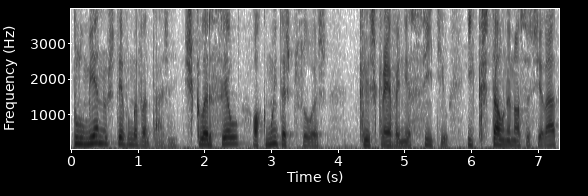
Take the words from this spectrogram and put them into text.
pelo menos, teve uma vantagem. Esclareceu ao que muitas pessoas que escrevem nesse sítio e que estão na nossa sociedade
